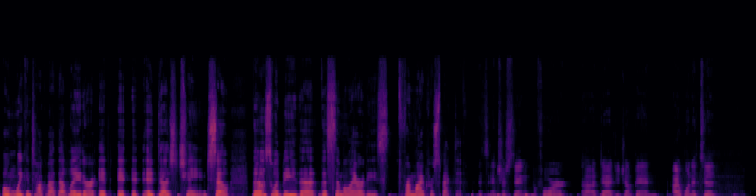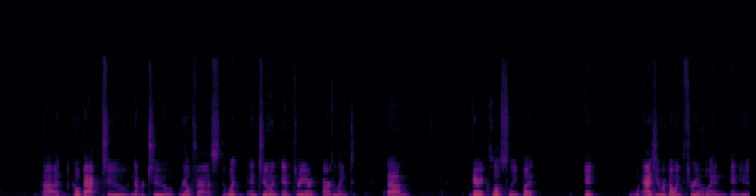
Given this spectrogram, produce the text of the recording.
when we can talk about that later it, it it it does change so those would be the the similarities from my perspective it's interesting before uh, dad you jump in i wanted to uh, go back to number two real fast. What and two and, and three are, are linked um, very closely, but it as you were going through and, and you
